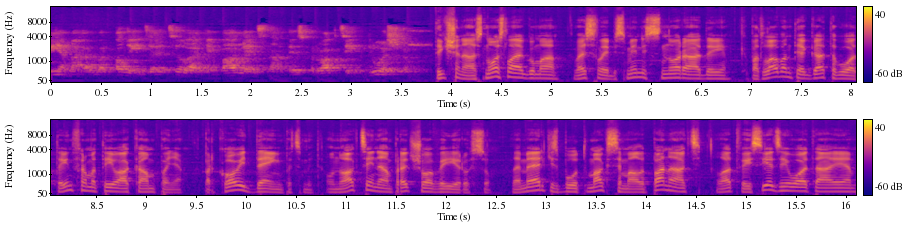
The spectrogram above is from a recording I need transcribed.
piemēru var palīdzēt cilvēkiem pārliecināties par vakcīnu drošumu. Tikšanās noslēgumā veselības ministrs norādīja, ka pat labam tiek gatavota informatīvā kampaņa par covid-19 un vakcīnām pret šo vīrusu, lai mērķis būtu maksimāli panākts Latvijas iedzīvotājiem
